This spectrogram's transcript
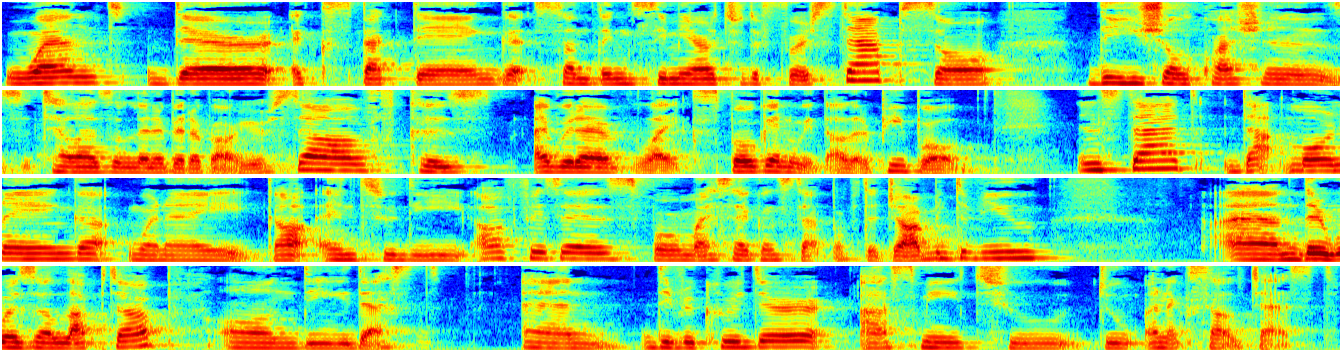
went there expecting something similar to the first step. So the usual questions tell us a little bit about yourself because I would have like spoken with other people. Instead, that morning when I got into the offices for my second step of the job interview, um, there was a laptop on the desk and the recruiter asked me to do an Excel test.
